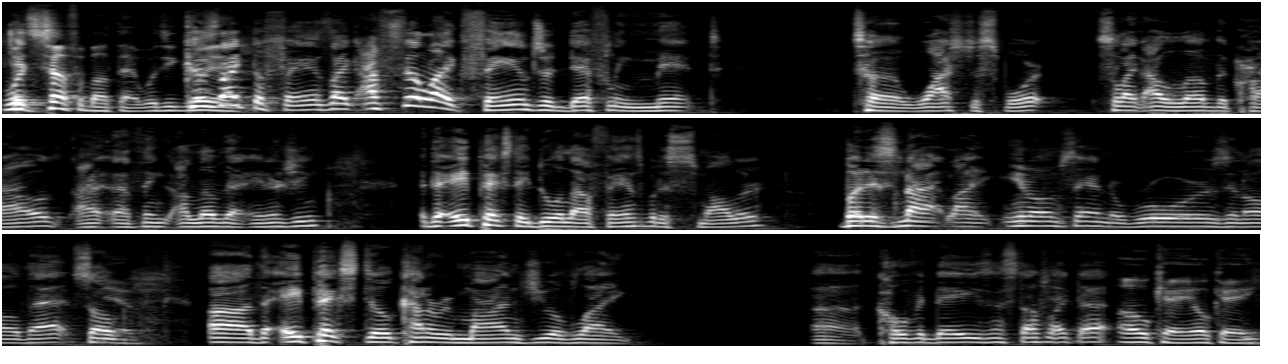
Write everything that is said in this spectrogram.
what's it's- tough about that? Was you Because like the fans, like I feel like fans are definitely meant to watch the sport. So like I love the crowds. I, I think I love that energy. The Apex they do allow fans, but it's smaller. But it's not like you know what I'm saying the roars and all that. So Yeah. uh, the Apex still kind of reminds you of like uh, COVID days and stuff like that. okay, okay,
